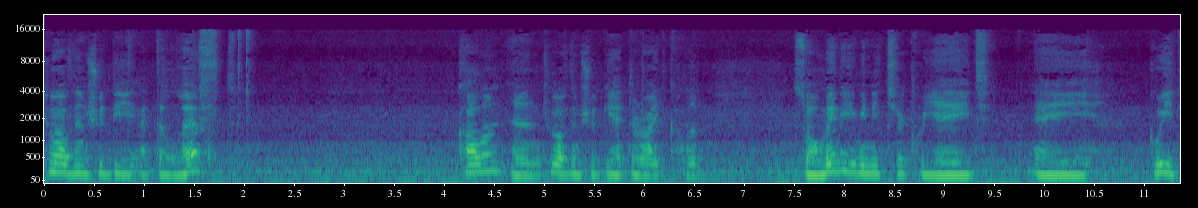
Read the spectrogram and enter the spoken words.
two of them should be at the left column and two of them should be at the right column. So maybe we need to create a grid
